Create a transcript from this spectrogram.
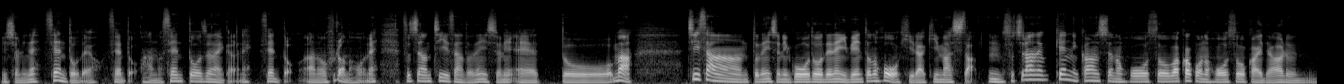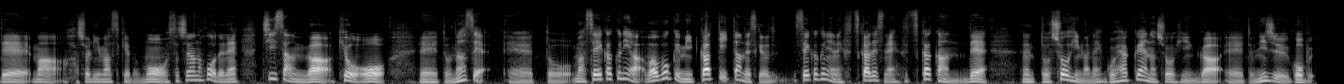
一緒にね銭湯だよ。銭湯。あの銭湯じゃないからね。銭湯。あのお風呂の方ね。そちらのちいさんとね一緒にえー、っとまあちいさんとね、一緒に合同でね、イベントの方を開きました。うん、そちらの件に関しての放送は過去の放送回であるんで、まあ、はしょりますけども、そちらの方でね、ちいさんが今日、えっ、ー、と、なぜ、えっ、ー、と、まあ、正確には、まあ、僕3日って言ったんですけど、正確にはね、2日ですね。2日間で、えっ、ー、と、商品がね、500円の商品が、えっ、と、25部。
